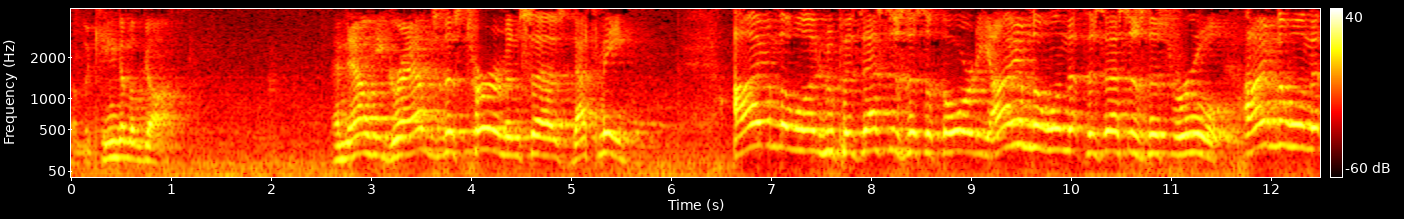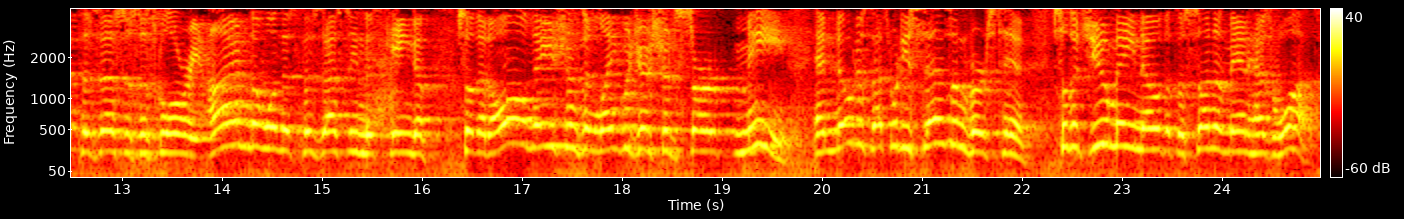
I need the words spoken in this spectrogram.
of the kingdom of God. And now he grabs this term and says, That's me. I am the one who possesses this authority. I am the one that possesses this rule. I'm the one that possesses this glory. I'm the one that's possessing this kingdom so that all nations and languages should serve me. And notice that's what he says in verse 10. So that you may know that the Son of Man has what?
